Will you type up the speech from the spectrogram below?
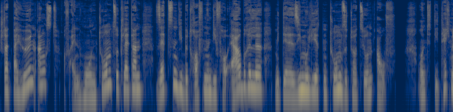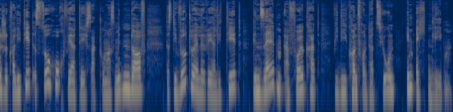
Statt bei Höhenangst auf einen hohen Turm zu klettern, setzen die Betroffenen die VR-Brille mit der simulierten Turmsituation auf. Und die technische Qualität ist so hochwertig, sagt Thomas Middendorf, dass die virtuelle Realität denselben Erfolg hat wie die Konfrontation im echten Leben.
